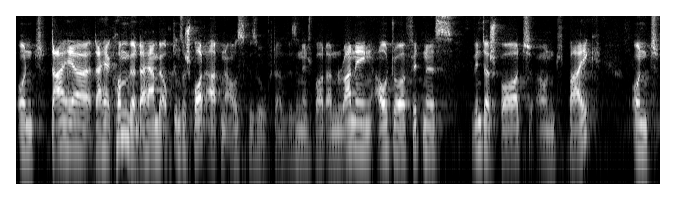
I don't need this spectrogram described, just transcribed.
Und daher, daher kommen wir und daher haben wir auch unsere Sportarten ausgesucht. Also wir sind in den Sportarten Running, Outdoor, Fitness, Wintersport und Bike. Und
